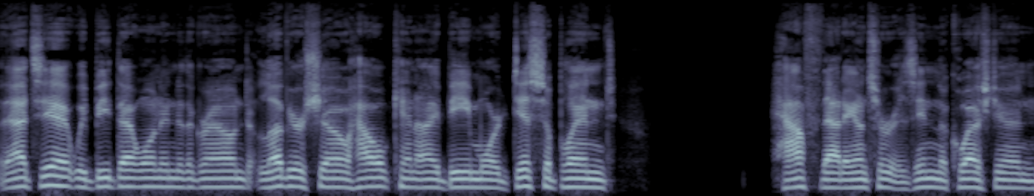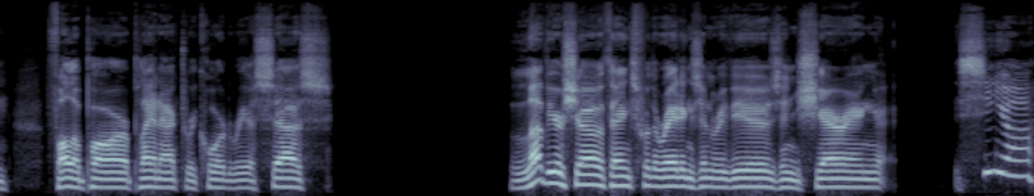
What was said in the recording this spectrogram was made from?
That's it. We beat that one into the ground. Love your show. How can I be more disciplined? Half that answer is in the question. Follow par, plan, act, record, reassess. Love your show. Thanks for the ratings and reviews and sharing. See ya.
